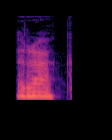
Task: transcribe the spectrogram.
рак.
